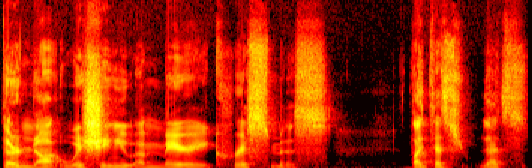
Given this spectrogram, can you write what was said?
they're not wishing you a Merry Christmas. Like that's that's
